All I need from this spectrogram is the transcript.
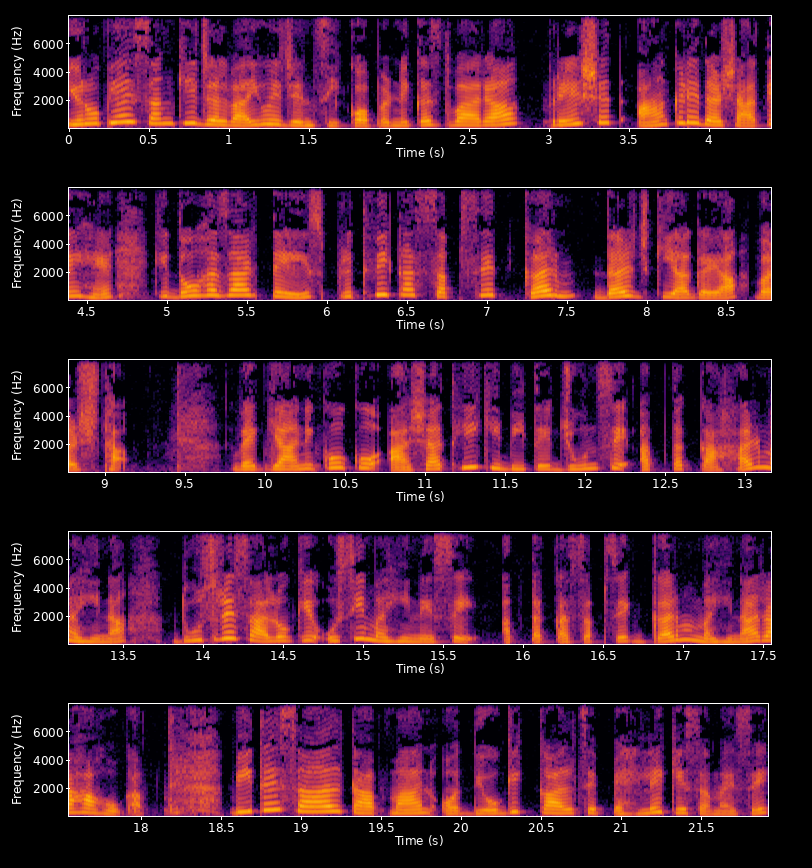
यूरोपीय संघ की जलवायु एजेंसी कॉपरनिकस द्वारा प्रेषित आंकड़े दर्शाते हैं कि 2023 पृथ्वी का सबसे गर्म दर्ज किया गया वर्ष था। वैज्ञानिकों को आशा थी कि बीते जून से अब तक का हर महीना दूसरे सालों के उसी महीने से अब तक का सबसे गर्म महीना रहा होगा। बीते साल तापमान औद्योगिक काल से पहले के समय से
